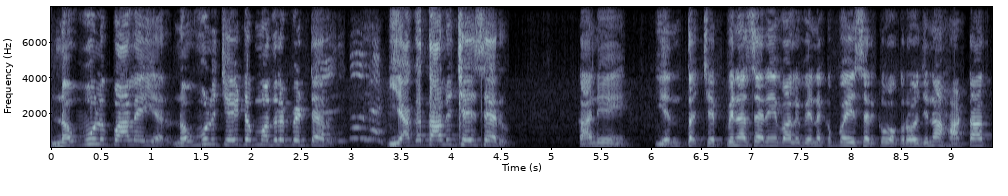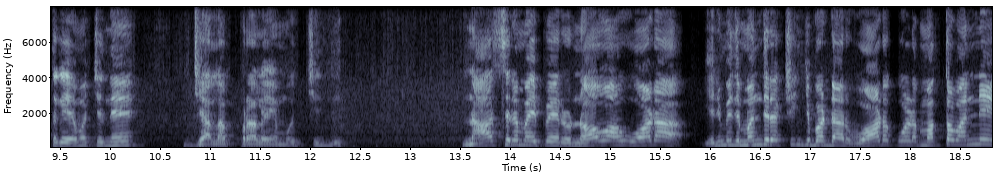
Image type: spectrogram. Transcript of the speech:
నవ్వులు పాలయ్యారు. నవ్వులు చేయటం మొదలుపెట్టారు. ఎగతాళి చేశారు. కానీ ఎంత చెప్పినా సరే వాళ్ళు వినకపోయేసరికి ఒక రోజున హఠాత్తుగా ఏమొచ్చింది? జలప్రలయం వచ్చింది. నాశనం అయిపోయారు నోవాహు ఓడ ఎనిమిది మంది రక్షించబడ్డారు. ఓడ కూడా మొత్తం అన్నీ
